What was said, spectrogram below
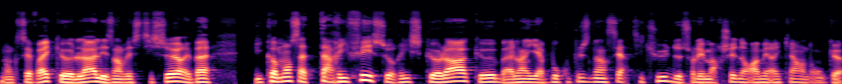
Donc c'est vrai que là, les investisseurs, eh ben, il commence à tarifer ce risque-là, que bah, là, il y a beaucoup plus d'incertitudes sur les marchés nord-américains. Donc, euh,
